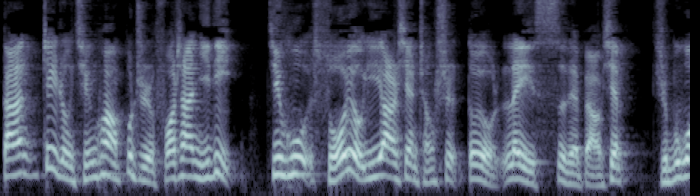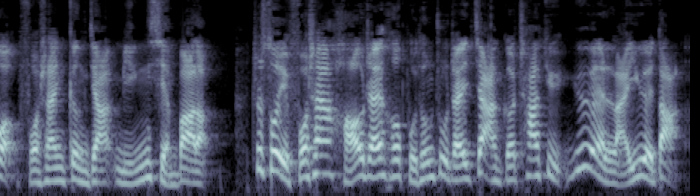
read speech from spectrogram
当然，这种情况不止佛山一地，几乎所有一二线城市都有类似的表现，只不过佛山更加明显罢了。之所以佛山豪宅和普通住宅价格差距越来越大，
